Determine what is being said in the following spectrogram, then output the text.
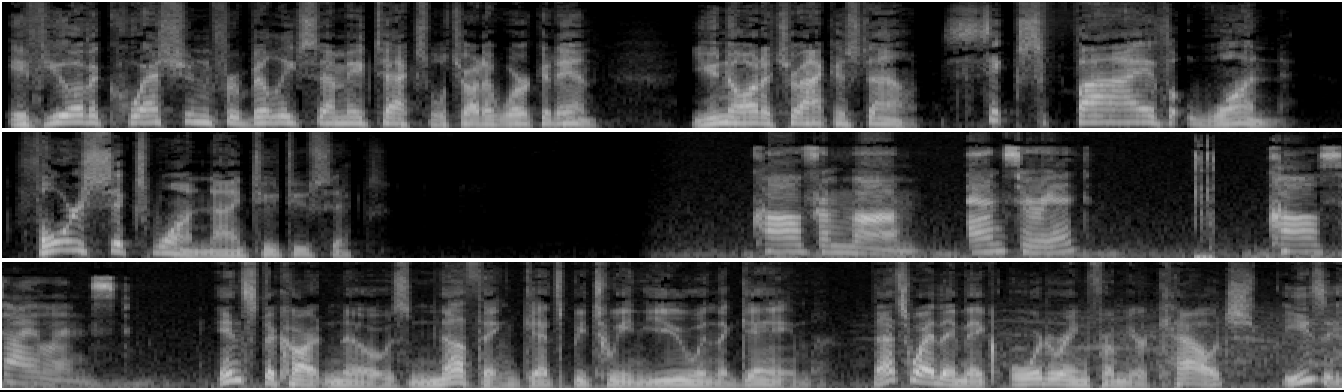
If you have a question for Billy, send me a text. We'll try to work it in. You know how to track us down. 651 461 9226. Call from mom. Answer it. Call silenced. Instacart knows nothing gets between you and the game. That's why they make ordering from your couch easy.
